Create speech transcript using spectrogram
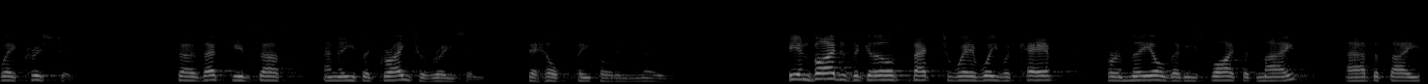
we're Christians. So that gives us an even greater reason to help people in need. He invited the girls back to where we were camped for a meal that his wife had made, uh, but they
